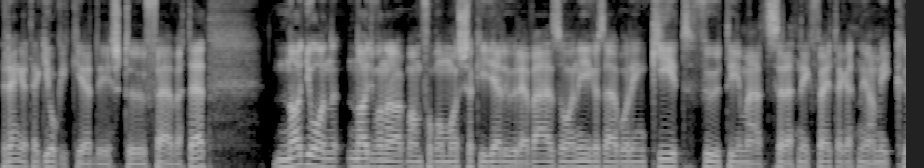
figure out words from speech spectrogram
rengeteg jogi kérdést felvetett. Nagyon nagy vonalakban fogom most csak így előre vázolni. Igazából én két fő témát szeretnék fejtegetni, amik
